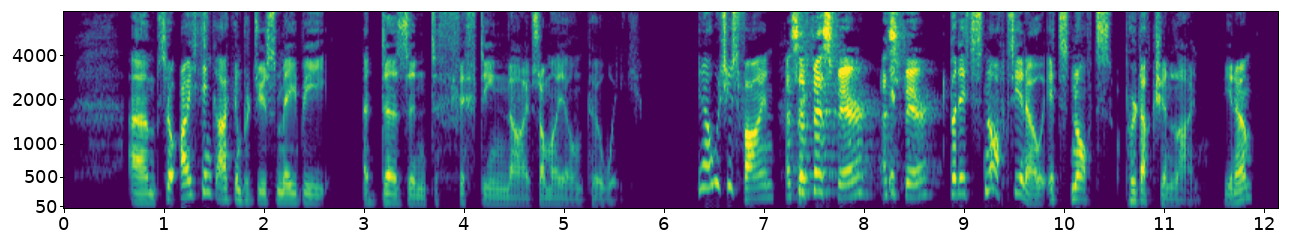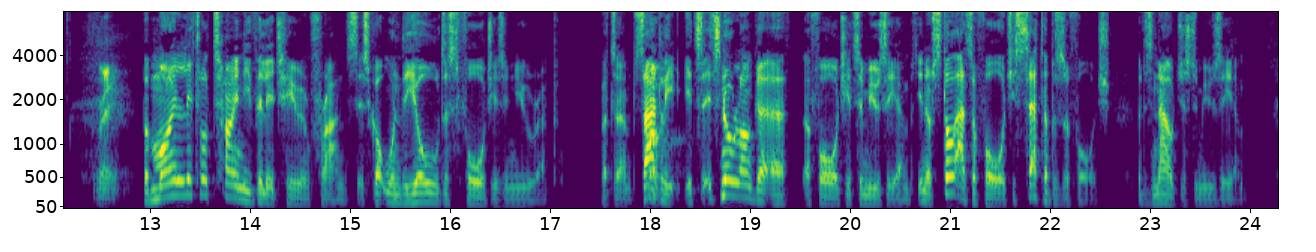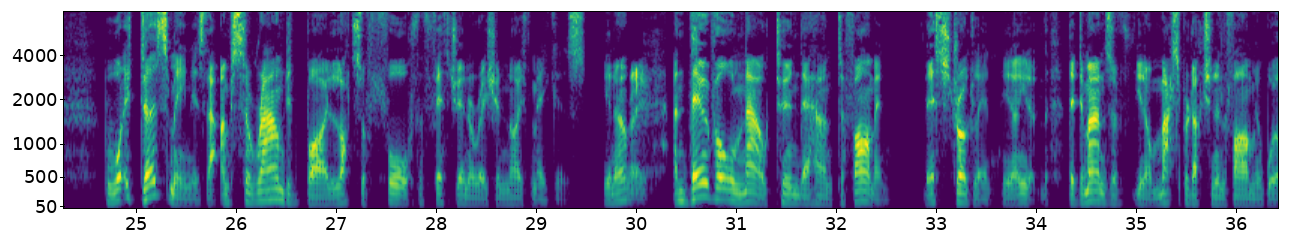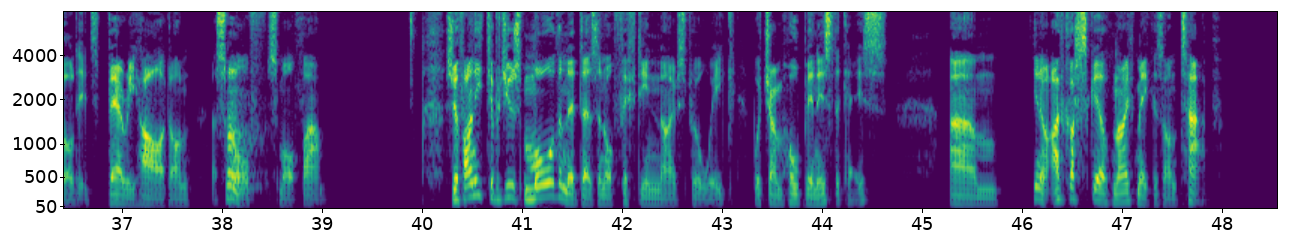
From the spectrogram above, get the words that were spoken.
Um, so I think I can produce maybe a dozen to fifteen knives on my own per week. You know, which is fine. that's a, that's fair. That's it- fair. but it's not. You know, it's not production line. You know. Right. But my little tiny village here in France, it's got one of the oldest forges in Europe. But um, sadly, Oh. it's it's no longer a, a forge; it's a museum. You know, still as a forge, it's set up as a forge, but it's now just a museum. But what it does mean is that I'm surrounded by lots of fourth and fifth generation knife makers. You know, Right. and they've all now turned their hand to farming. They're struggling. You know, you know the demands of you know mass production in the farming world. It's very hard on a small small farm. So if I need to produce more than a dozen or fifteen knives per week, which I'm hoping is the case, um, you know, I've got skilled knife makers on tap.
